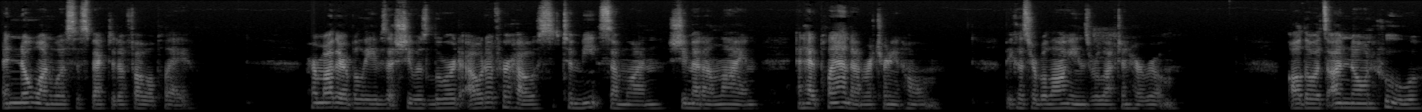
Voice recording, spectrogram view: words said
and no one was suspected of foul play. Her mother believes that she was lured out of her house to meet someone she met online and had planned on returning home because her belongings were left in her room although it's unknown who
